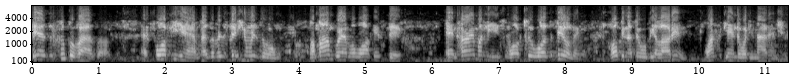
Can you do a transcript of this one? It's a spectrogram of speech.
There's the supervisor. At 4 p.m., as the visitation resumed, my mom grabbed her walking stick, and her and my niece walked towards the building, hoping that they would be allowed in. Once again, they were denied entry.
